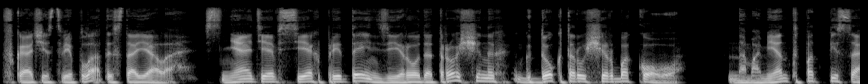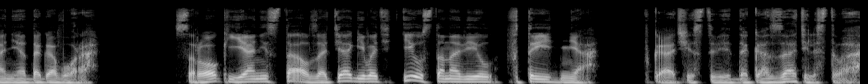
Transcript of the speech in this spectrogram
В качестве платы стояло снятие всех претензий рода Трощиных к доктору Щербакову на момент подписания договора. Срок я не стал затягивать и установил в три дня. В качестве доказательства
